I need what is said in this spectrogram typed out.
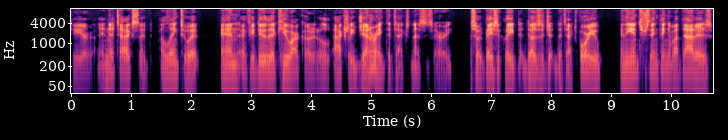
to your, in the text, a, a link to it. And if you do the QR code, it'll actually generate the text necessary. So it basically does the, the text for you. And the interesting thing about that is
